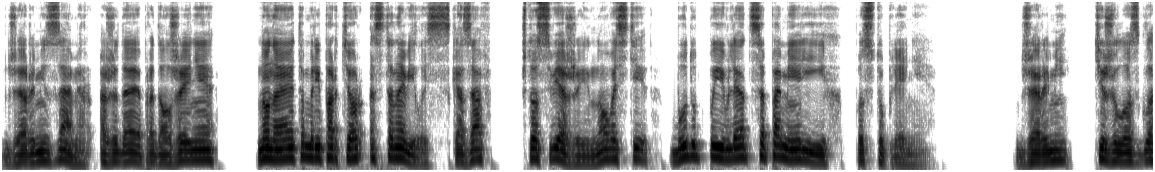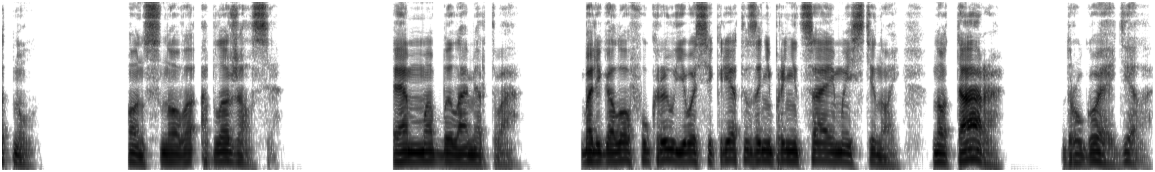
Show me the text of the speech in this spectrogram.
Джереми замер, ожидая продолжения, но на этом репортер остановилась, сказав, что свежие новости будут появляться по мере их поступления. Джереми тяжело сглотнул. Он снова облажался. Эмма была мертва. Болиголов укрыл его секреты за непроницаемой стеной, но Тара — другое дело.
